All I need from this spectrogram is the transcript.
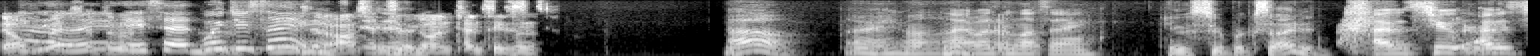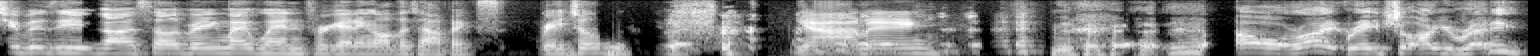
nope. Yeah, I said they said. What'd you say? It's awesome. Good. It's going ten seasons. Oh, all right. Well, I wasn't listening. He was super excited. I was too. I was too busy uh, celebrating my win, forgetting all the topics. Rachel, let's do it. Yeah, I mean, All right, Rachel, are you ready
